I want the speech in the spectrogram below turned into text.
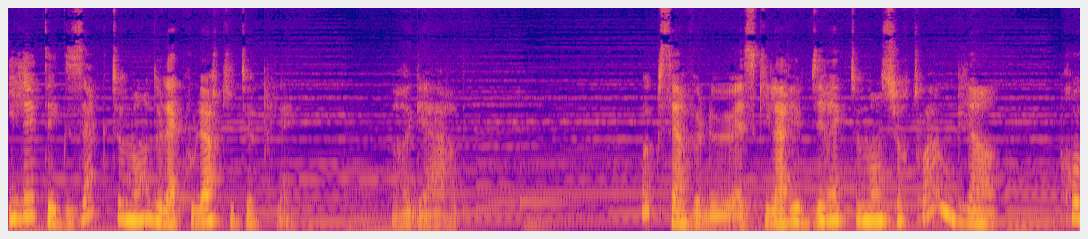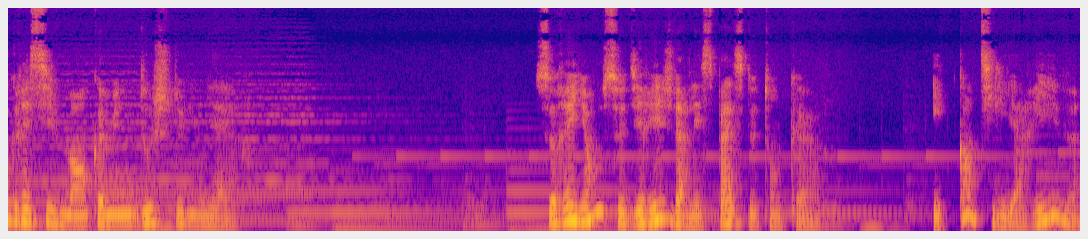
Il est exactement de la couleur qui te plaît. Regarde. Observe-le. Est-ce qu'il arrive directement sur toi ou bien progressivement comme une douche de lumière? Ce rayon se dirige vers l'espace de ton cœur. Et quand il y arrive,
